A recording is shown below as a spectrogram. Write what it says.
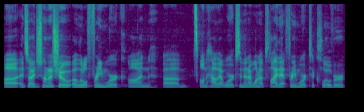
Uh, and so I just wanted to show a little framework on, um, on how that works. And then I want to apply that framework to Clover.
